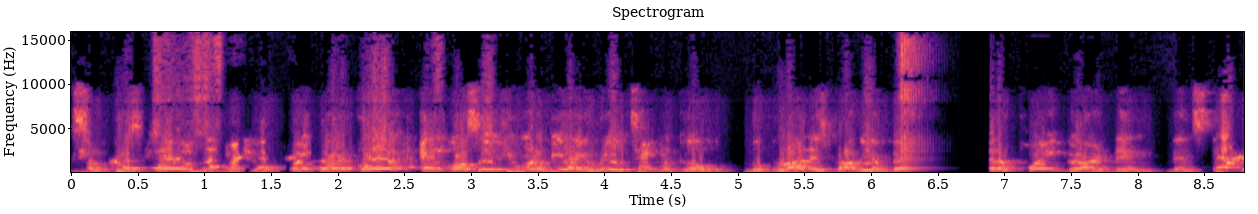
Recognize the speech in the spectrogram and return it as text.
so Chris Paul is like best point guard, or and also if you want to be like real technical, LeBron is probably a better point guard than than Steph.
